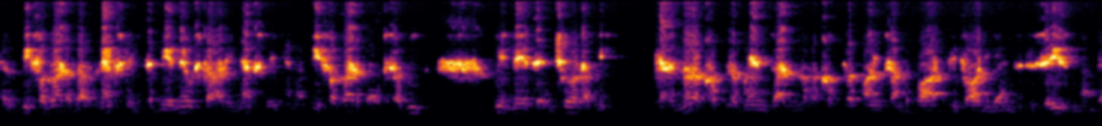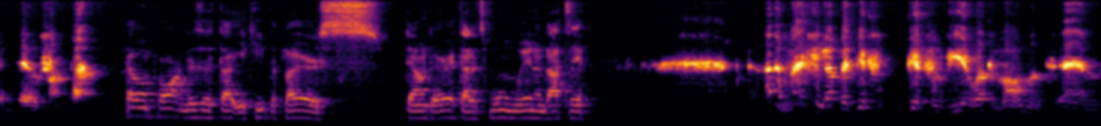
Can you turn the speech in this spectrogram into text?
It'll be forgot about next week. There'll be a new starting next week and it'll be forgot about. So we, we need to ensure that we get another couple of wins and another couple of points on the board before the end of the season and then build from that. How important is it that you keep the players down to earth, that it's one win and that's it? I'm actually of a different, different view at the moment. Um,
